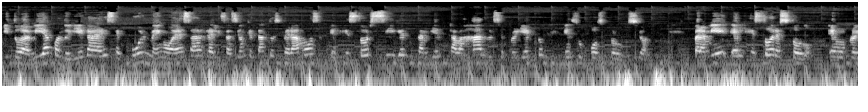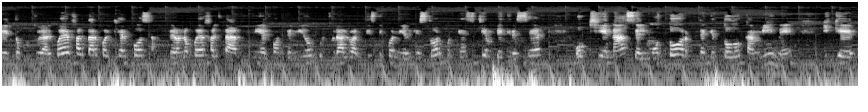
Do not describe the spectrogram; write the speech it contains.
Y todavía cuando llega a ese culmen o a esa realización que tanto esperamos, el gestor sigue también trabajando ese proyecto en su postproducción. Para mí el gestor es todo en un proyecto cultural. Puede faltar cualquier cosa, pero no puede faltar ni el contenido cultural o artístico ni el gestor porque es quien ve crecer o quien hace el motor de que todo camine y que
